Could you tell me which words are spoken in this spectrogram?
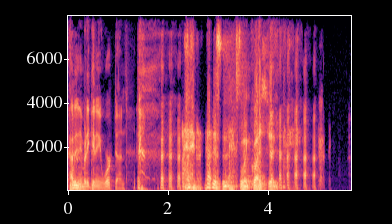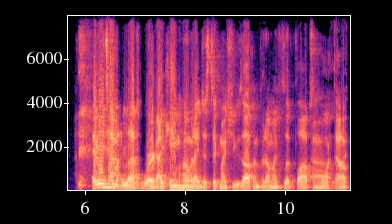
how did anybody get any work done? that is an excellent question. Every time I left work, I came home and I just took my shoes off and put on my flip flops and oh, walked out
